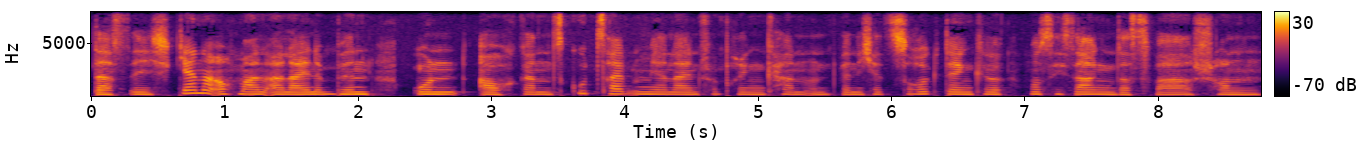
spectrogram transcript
dass ich gerne auch mal alleine bin und auch ganz gut Zeit mit mir allein verbringen kann. Und wenn ich jetzt zurückdenke, muss ich sagen, das war schon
